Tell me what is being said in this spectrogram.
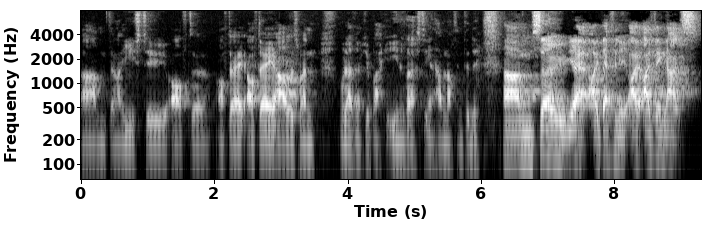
um, than I used to after after eight, after eight hours when whatever you're back at university and have nothing to do. Um, so yeah, I definitely I, I think that's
